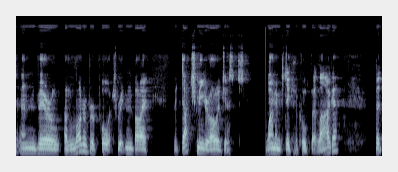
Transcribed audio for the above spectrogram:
And there are a lot of reports written by the Dutch meteorologists, one in particular called Berlage, but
